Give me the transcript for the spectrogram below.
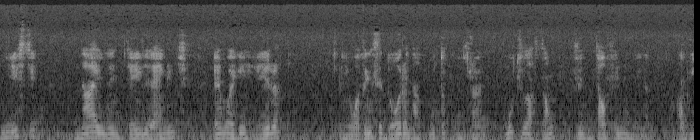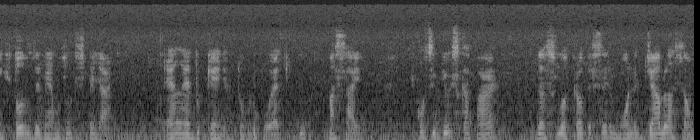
Neste, Nailentei Lange é uma guerreira e uma vencedora na luta contra a mutilação genital feminina, alguém que todos devemos nos espelhar. Ela é do Quênia, do grupo étnico Maasai, que conseguiu escapar da sua própria cerimônia de ablação,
